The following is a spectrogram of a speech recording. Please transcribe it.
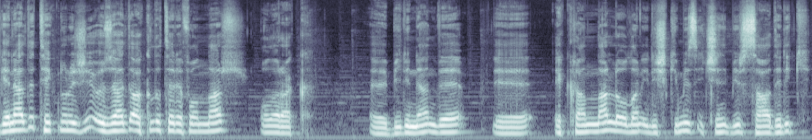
genelde teknoloji, özelde akıllı telefonlar olarak e, bilinen ve e, ekranlarla olan ilişkimiz için bir sadelik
